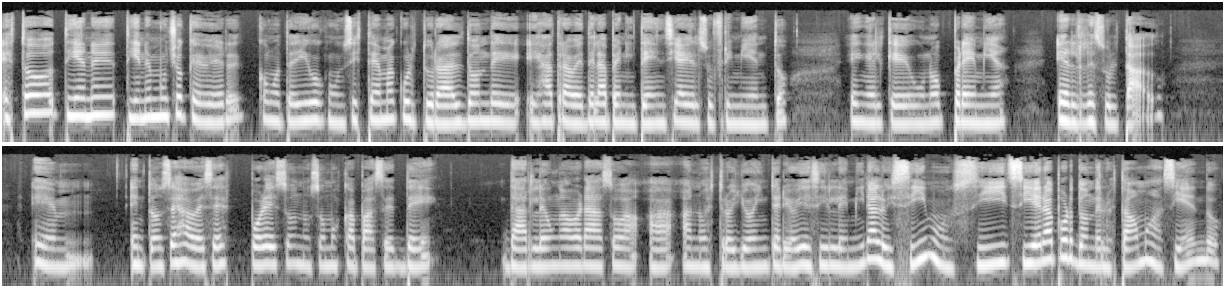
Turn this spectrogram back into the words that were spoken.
esto tiene, tiene mucho que ver, como te digo, con un sistema cultural donde es a través de la penitencia y el sufrimiento en el que uno premia el resultado. Em, entonces a veces por eso no somos capaces de darle un abrazo a, a, nuestro yo interior y decirle, mira, lo hicimos, sí, sí era por donde lo estábamos haciendo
